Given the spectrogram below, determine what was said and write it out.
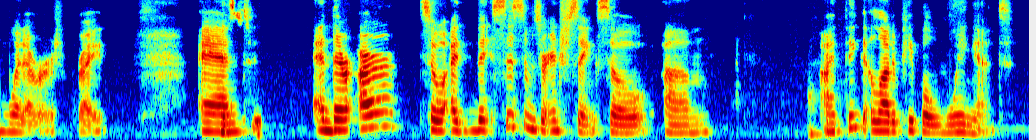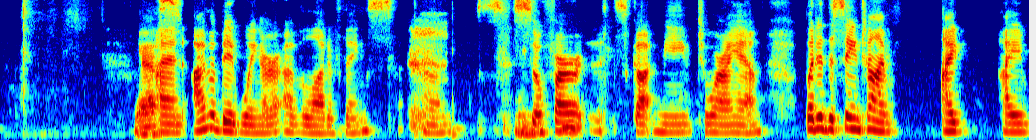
whatever, right? And and there are so I, the systems are interesting. So um, I think a lot of people wing it, yes, and I'm a big winger of a lot of things. Um, so far, it's gotten me to where I am, but at the same time, I I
